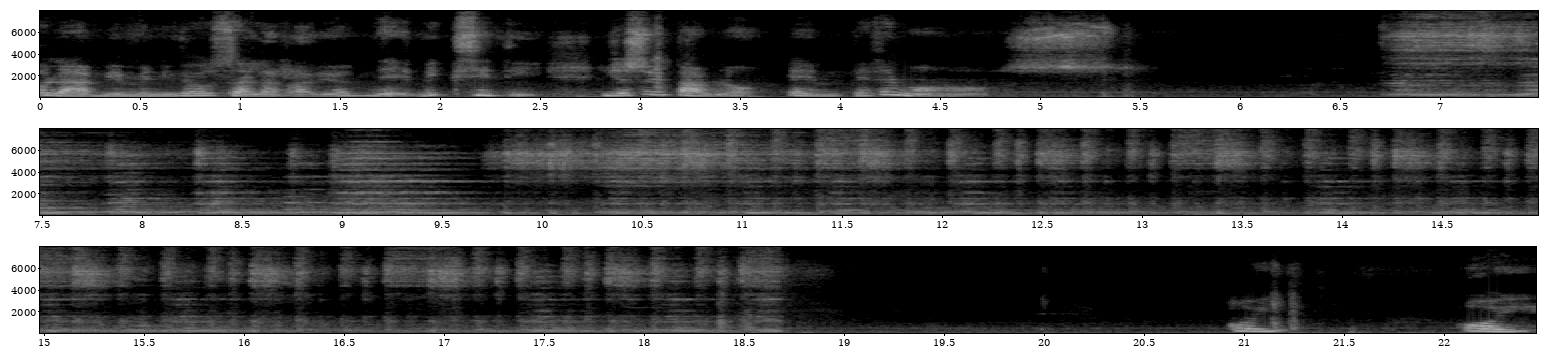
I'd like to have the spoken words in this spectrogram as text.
Hola, bienvenidos a la radio de Big City. Yo soy Pablo. Empecemos. Hoy, hoy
